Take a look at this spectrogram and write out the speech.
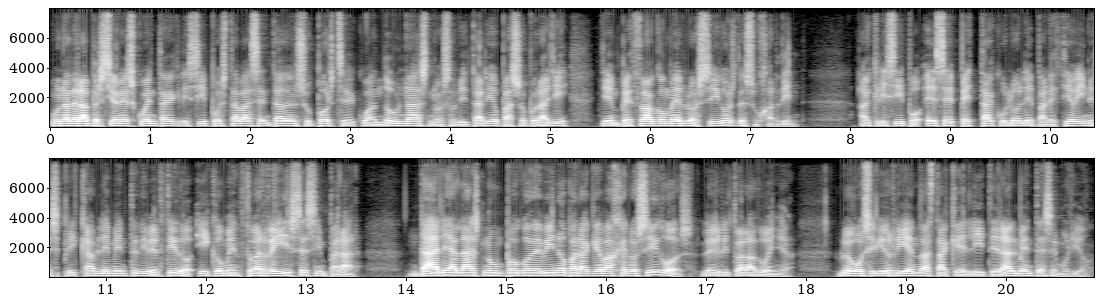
Una de las versiones cuenta que Crisipo estaba sentado en su porche cuando un asno solitario pasó por allí y empezó a comer los higos de su jardín. A Crisipo ese espectáculo le pareció inexplicablemente divertido y comenzó a reírse sin parar. Dale al asno un poco de vino para que baje los higos, le gritó a la dueña. Luego siguió riendo hasta que literalmente se murió.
